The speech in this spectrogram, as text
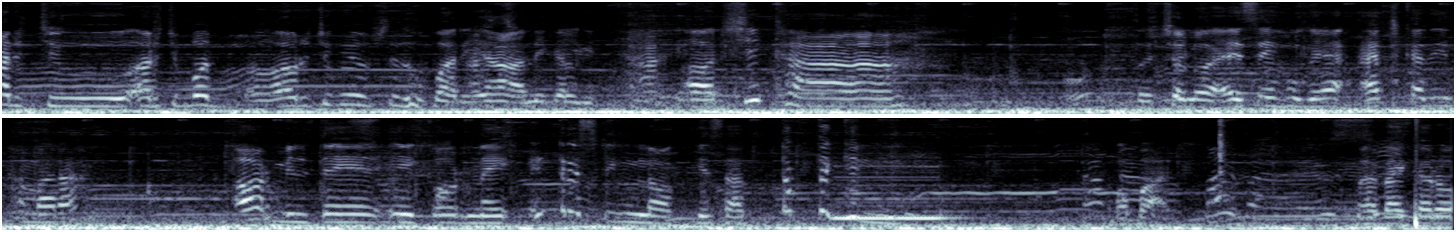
अर्चू। अर्चू बहुत अर्चू की से धूप आ रही है। हाँ निकल गई। और शिखा। तो चलो ऐसे हो गया आज का दिन हमारा। और मिलते हैं एक और नए इंटरेस्टिंग व्लॉग के साथ। तब तक के लिए बाय बाय बाय बाय करो।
